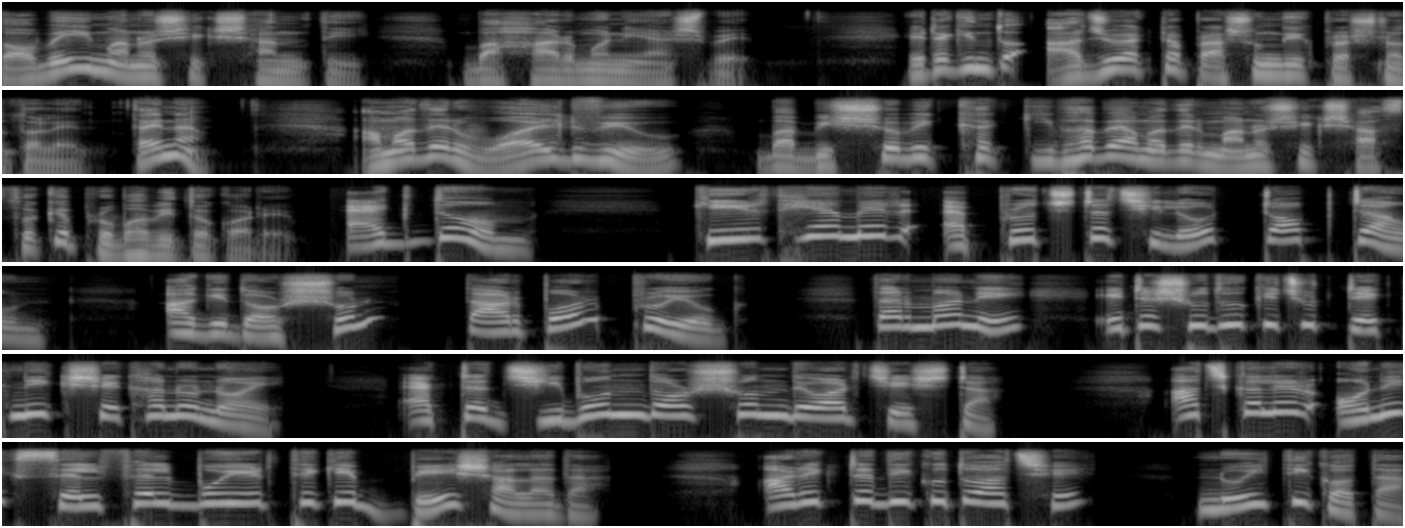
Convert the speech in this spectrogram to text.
তবেই মানসিক শান্তি বা হারমোনি আসবে। এটা কিন্তু আজও একটা প্রাসঙ্গিক প্রশ্ন তোলে তাই না? আমাদের ওয়ার্ল্ড ভিউ বা বিশ্ববিখ্যা কীভাবে আমাদের মানসিক স্বাস্থ্যকে প্রভাবিত করে? একদম। কির্থিয়ামের অ্যাপ্রোচটা ছিল টপ টাউন আগে দর্শন তারপর প্রয়োগ। তার মানে এটা শুধু কিছু টেকনিক শেখানো নয় একটা জীবন দর্শন দেওয়ার চেষ্টা। আজকালের অনেক সেলফ হেল্প বইয়ের থেকে বেশ আলাদা। আরেকটা দিকও তো আছে নৈতিকতা।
